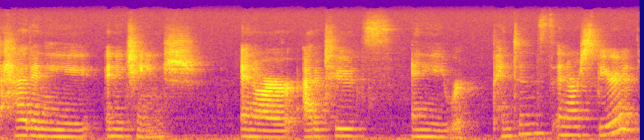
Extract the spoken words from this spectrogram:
had any any change in our attitudes, any repentance in our spirit?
